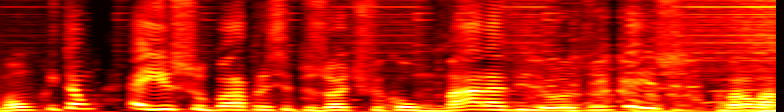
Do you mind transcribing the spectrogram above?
bom? Então é isso, bora pra esse episódio, ficou maravilhoso. E é isso, bora lá.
